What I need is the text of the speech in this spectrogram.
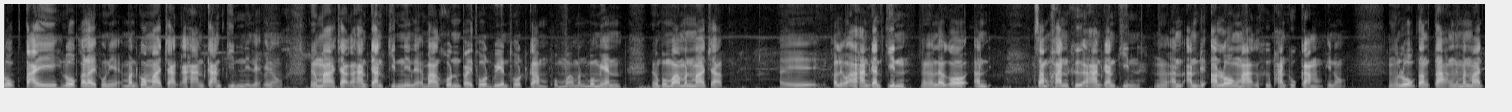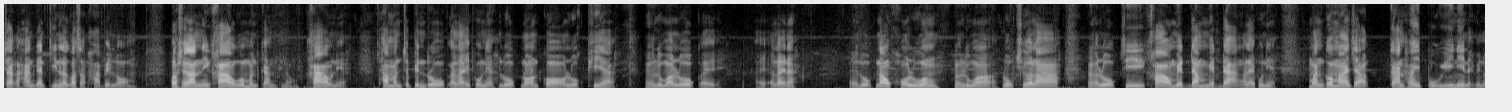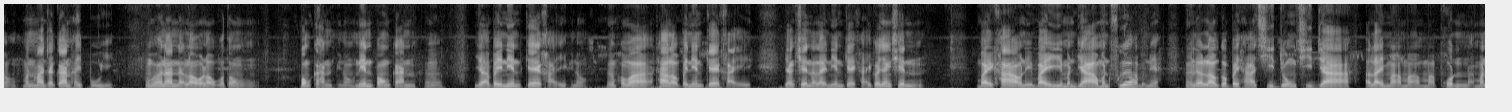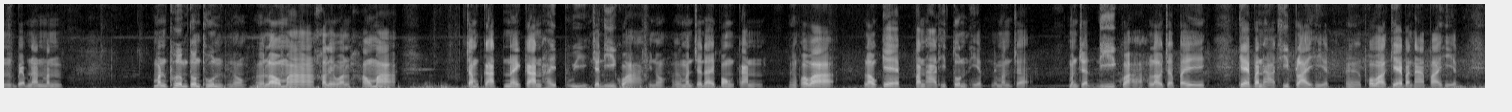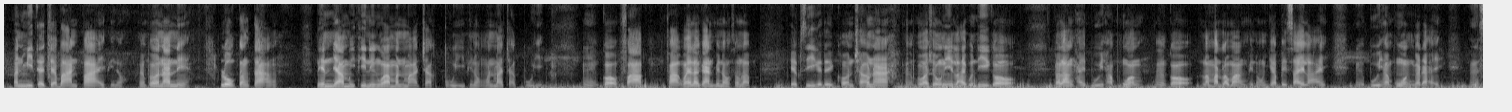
โรคไตโรคอะไรพวกนี้มันก็มาจากอาหารการกินนี่แหละพี่น้องเออมาจากอาหารการกินนี่แหละ บางคนไปโทษเวรโทษกรรม ผมว่ามันโมเมนเออผมว่ามันมาจากไอ้เขาเรียกว่าอาหารการกินเออแล้วก็อันสำคัญคืออาหารการกินเอออันอันอันรองมาก็คือพันธุกรรมพี่น้องเออโรคต่างๆเนี่ยมันมาจากอาหารการกินแล้วก็สภาพแวดล้อม เพราะฉะนั้นนี่ข้าวก็เหมือนกันพี่น้องข้าวเนี่ยถ้ามันจะเป็นโรคอะไรพวกนี้โรคหนอนกอโรคเพี้ยหรือว่าโรคไอ ไออะไรนะไอโรคเน่าข้อรวงหรือว่าโรคเชื้อราโรคที่ข้าวเม็ดดำเม็ดด่างอะไรพวกนี้มันก็มาจากการให้ปุ๋ยนี่แหละพี่น้อง มันมาจากการให้ปุ๋ย เพราะฉะนั้นเน่ยเราเราก็ต้องป้องกันพี่น้อง เน้นป้องกันเอออย่าไปเน้นแก้ไขพี่น้องเออเพราะว่าถ้าเราไปเน้นแก้ไข อย่างเช่นอะไรเน้นแก้ไขก็อย่างเช่น ใบข้าวนี่ใบมันยาวมันเฟื้อแบบเนี้ยแล้วเราก็ไปหาฉีดยงฉีดยาอะไรมามามาพ่นอะมันแบบนั้นมันมันเพิ่มต้นทุนพี่น้องเรามาเขาเรียกว่าเข้ามาจำกัดในการให้ปุ๋ยจะดีกว่าพี่น้องเออมันจะได้ป้องกันเออเพราะว่าเราแก้ปัญหาที่ต้นเหตุเนี่ยมันจะมันจะดีกว่า เราจะไปแก้ปัญหาที่ปลายเหตุเออเพราะว่าแก้ปัญหาปลายเหตุ มันมีแต่จะบานปลายพี่น้องเพราะฉะนั้นเนี่ยโรคต่างๆ เน้นย้ำอีกทีนึงว่ามันมาจากปุ๋ยพี่น้องมันมาจากปุ๋ยก็ฝากฝากไว้แล้วกันพี่น้องสำหรับ FC เกษตรกรชาวนา เพราะว่าช่วงนี้หลายพื้นที่ก็กำลังให้ปุ๋ยหับห่วงก็ระมัดระวังพี่น้องอย่าไปใส่หลายปุ๋ยหับห่วงก็ได้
